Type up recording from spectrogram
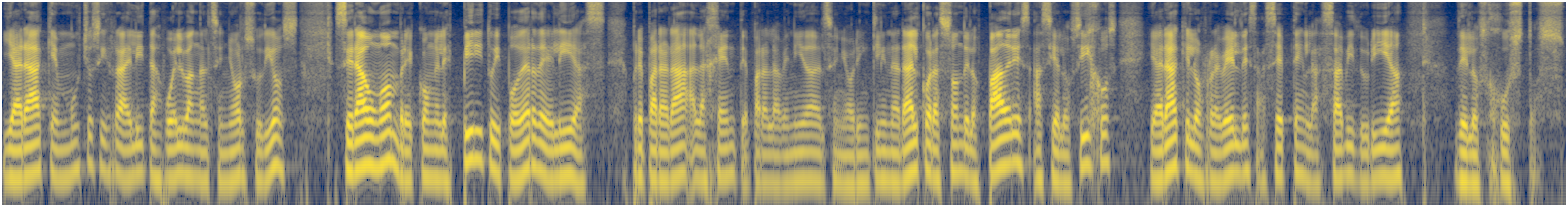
Y hará que muchos israelitas vuelvan al Señor su Dios. Será un hombre con el espíritu y poder de Elías. Preparará a la gente para la venida del Señor. Inclinará el corazón de los padres hacia los hijos y hará que los rebeldes acepten la sabiduría de los justos.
